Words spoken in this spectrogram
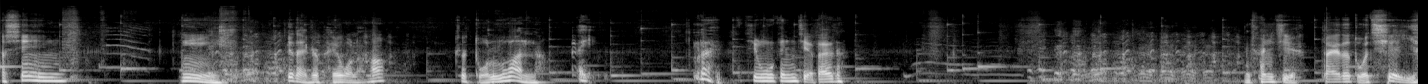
阿信，嗯别在这陪我了啊，这多乱呐！哎，来进屋跟你姐待着。你看你姐待的多惬意，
